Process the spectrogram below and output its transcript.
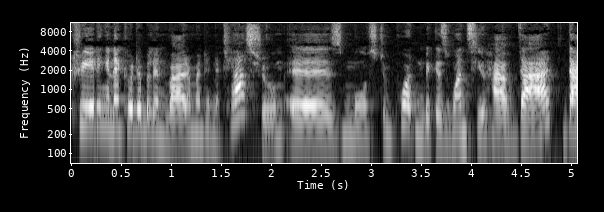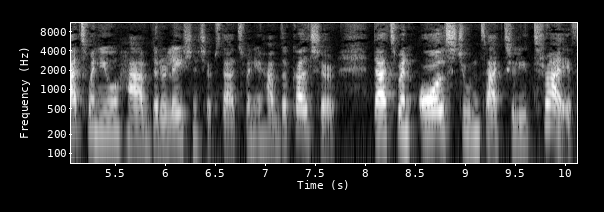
creating an equitable environment in a classroom is most important because once you have that, that's when you have the relationships, that's when you have the culture, that's when all students actually thrive.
